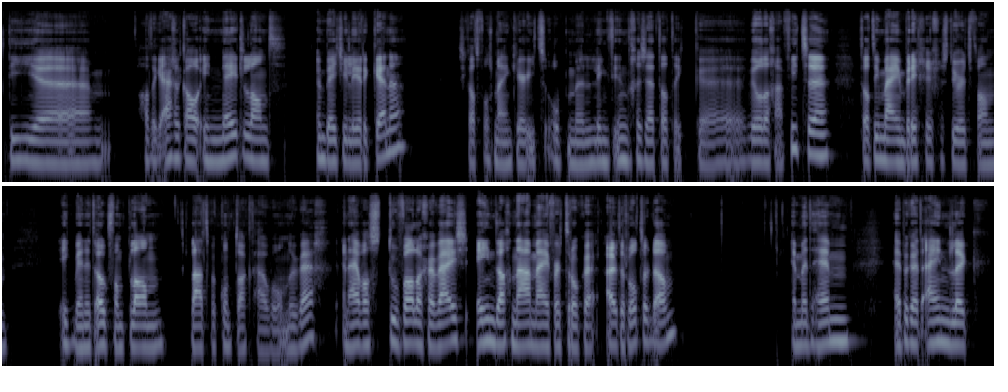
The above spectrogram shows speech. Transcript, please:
Die ehm, had ik eigenlijk al in Nederland een beetje leren kennen. Dus ik had volgens mij een keer iets op mijn LinkedIn gezet dat ik eh, wilde gaan fietsen. Toen had hij mij een berichtje gestuurd van, ik ben het ook van plan, laten we contact houden onderweg. En hij was toevalligerwijs één dag na mij vertrokken uit Rotterdam. En met hem heb ik uiteindelijk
